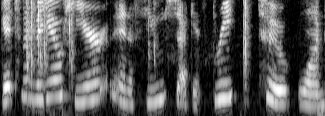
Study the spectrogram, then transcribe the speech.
get to the video here in a few seconds. Three, two, one.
